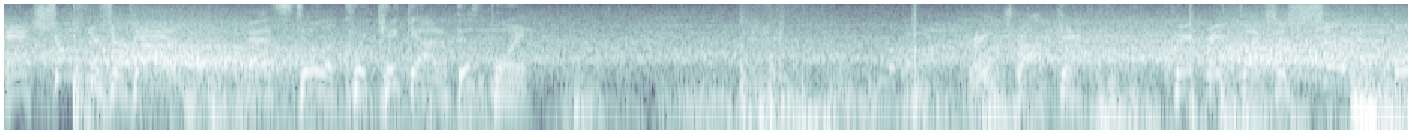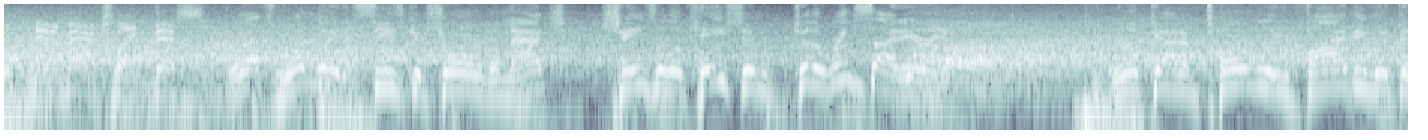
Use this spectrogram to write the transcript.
And shoulders are down. That's still a quick kick out at this point. Great drop kick. Quick reflexes so important in a match like this. Well, that's one way to seize control of a match. Change the location to the ringside area. Look at him totally vibing with the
